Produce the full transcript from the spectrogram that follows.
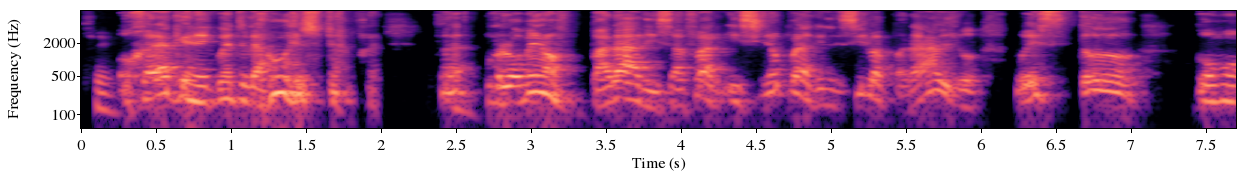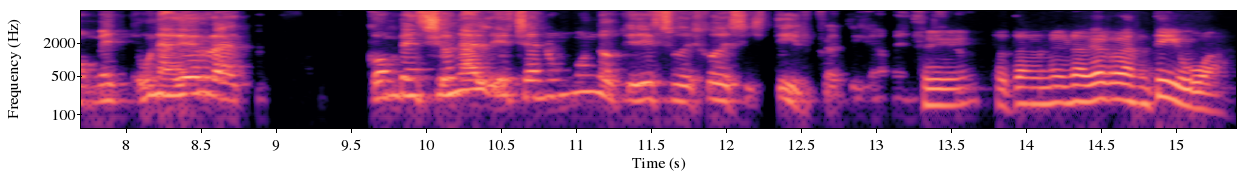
sí. Ojalá que le encuentre la vuelta, para- por lo menos parar y zafar, y si no, para que le sirva para algo, pues es todo como una guerra convencional hecha en un mundo que eso dejó de existir prácticamente. Sí, totalmente. Una guerra antigua.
